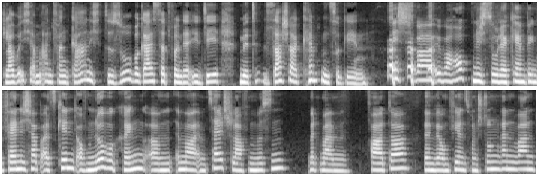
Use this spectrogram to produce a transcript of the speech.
glaube ich, am Anfang gar nicht so begeistert von der Idee, mit Sascha campen zu gehen. Ich war überhaupt nicht so der Camping-Fan. Ich habe als Kind auf dem Nürburgring ähm, immer im Zelt schlafen müssen mit meinem Vater, wenn wir um 24-Stunden-Rennen waren.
